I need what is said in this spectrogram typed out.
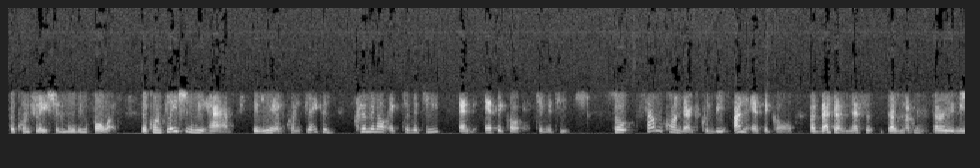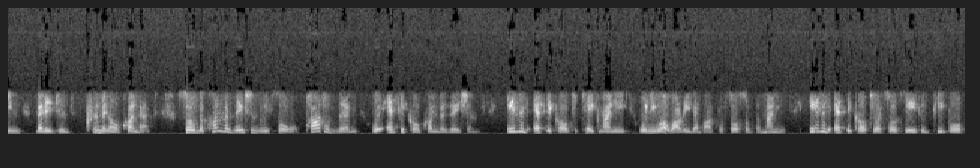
the conflation moving forward. The conflation we have is we have conflated criminal activity and ethical activity. So some conduct could be unethical, but that does, nece- does not necessarily mean that it is criminal conduct. So the conversations we saw, part of them were ethical conversations. Is it ethical to take money when you are worried about the source of the money? Is it ethical to associate with people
